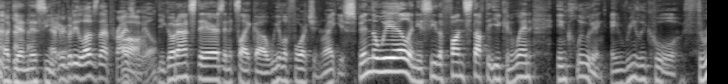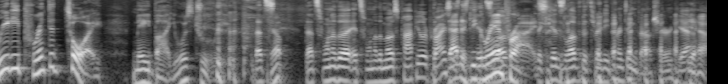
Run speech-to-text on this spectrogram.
again this year. Everybody loves that prize Oh, wheel. You go downstairs and it's like a wheel of fortune, right? You spin the wheel and you see the fun stuff that you can win, including a really cool 3D printed toy made by yours truly. That's Yep. that's one of the it's one of the most popular prizes. that is the kids grand love- prize. The kids love the 3D printing voucher. Yeah. yeah.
